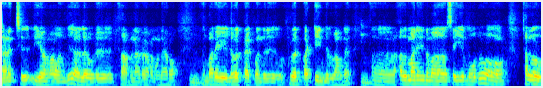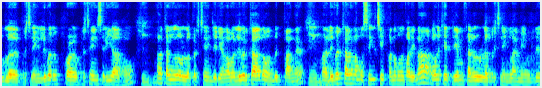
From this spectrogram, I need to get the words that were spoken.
நனைச்சு ஈரமாக வந்து அதில் ஒரு கால் மணி நேரம் அரை மணி நேரம். இந்த மாதிரி லிவர் பேக் வந்து லிவர் பட்டின்னு சொல்லுவாங்க. அது மாதிரி நம்ம செய்யும் போதும் கண்ணில் உள்ள பிரச்சனை லிவர் பிரச்சனையும் சரியாகும். ஆனால் கண்ணில் உள்ள பிரச்சனையும் சரியாகும். அவங்க லிவருக்காக தான் வந்திருப்பாங்க. லிவருக்காக நம்ம சிகிச்சை பண்ணும்போது பார்த்தீங்கன்னா அவங்களுக்கே தெரியாமல் கண்ணில் உள்ள பிரச்சனைகள் எல்லாமே வந்து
